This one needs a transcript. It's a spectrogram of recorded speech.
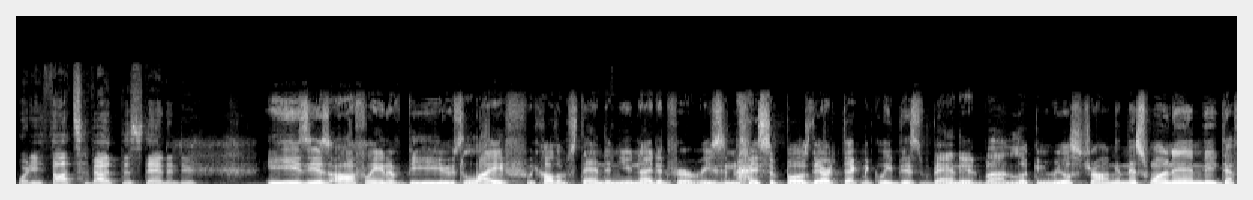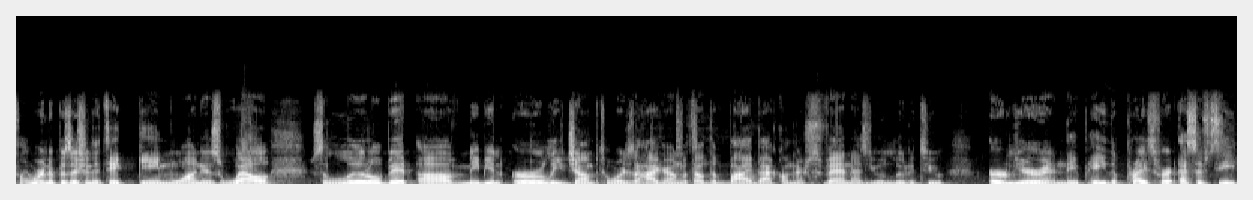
What are your thoughts about this stand-in, dude? Easiest off lane of BU's life. We call them Stand-in United for a reason, I suppose. They are technically disbanded, but looking real strong in this one, and they definitely were in a position to take game one as well. Just a little bit of maybe an early jump towards the high ground without the buyback on their Sven, as you alluded to earlier, and they pay the price for it. SFZ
